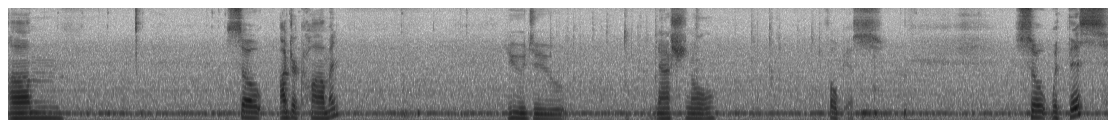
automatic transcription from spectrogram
Um, so under common, you do national focus. So with this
